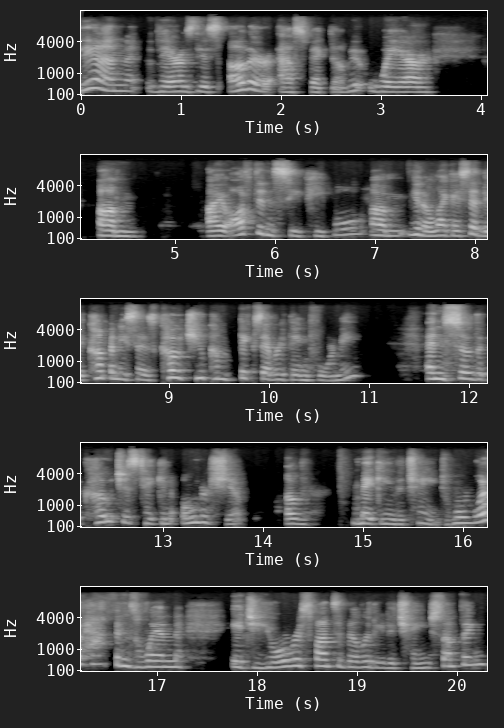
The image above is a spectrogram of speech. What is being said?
then there's this other aspect of it where um, I often see people, um, you know, like I said, the company says, Coach, you come fix everything for me. And so the coach has taken ownership of making the change. Well, what happens when it's your responsibility to change something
